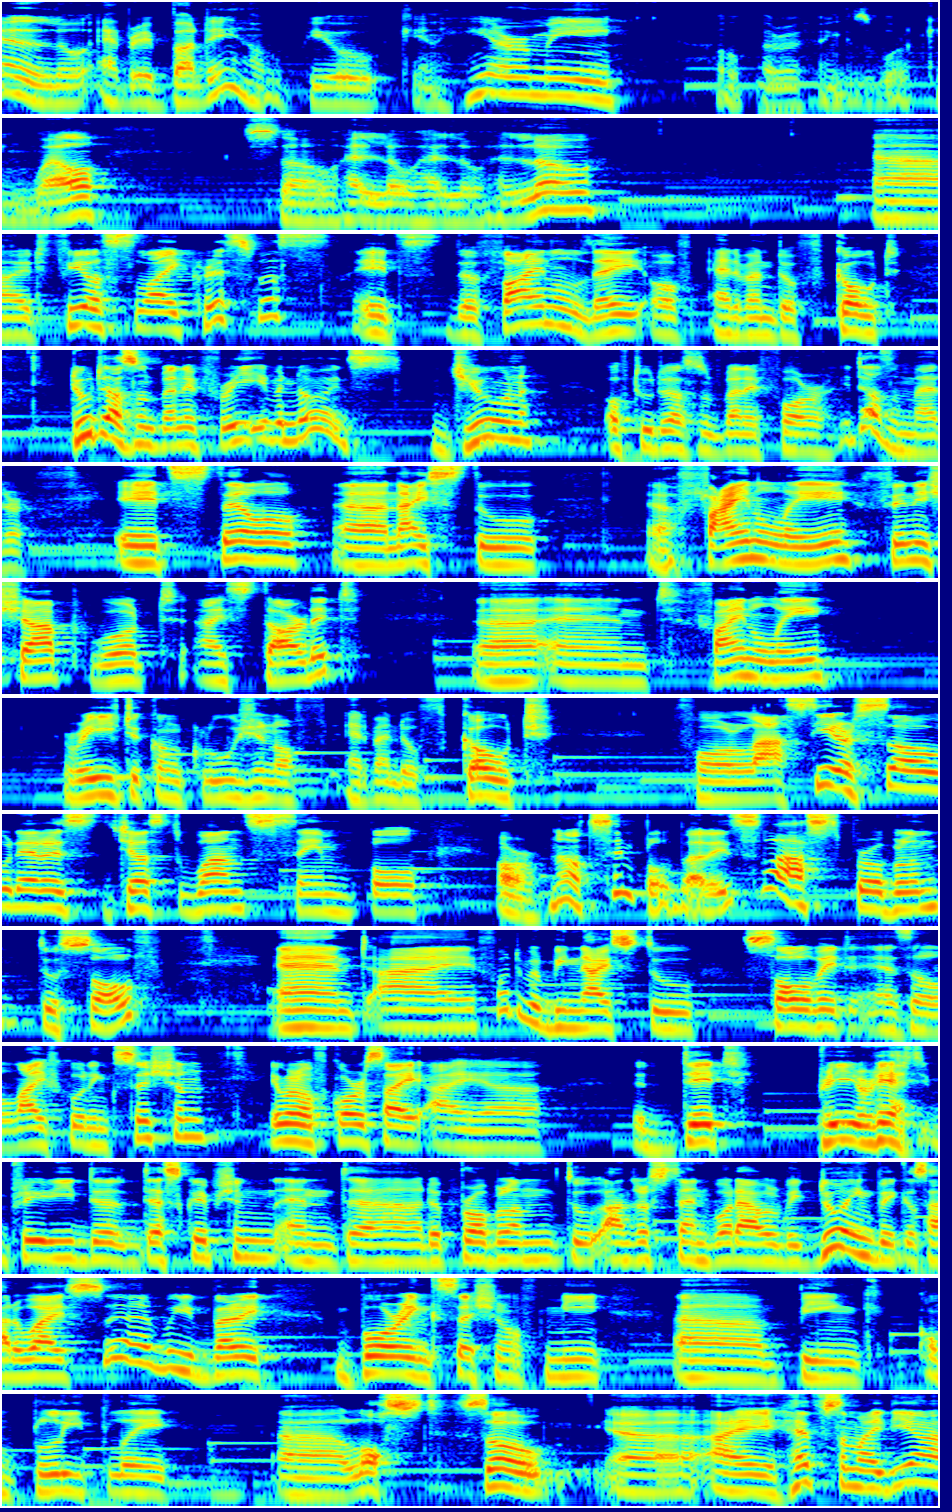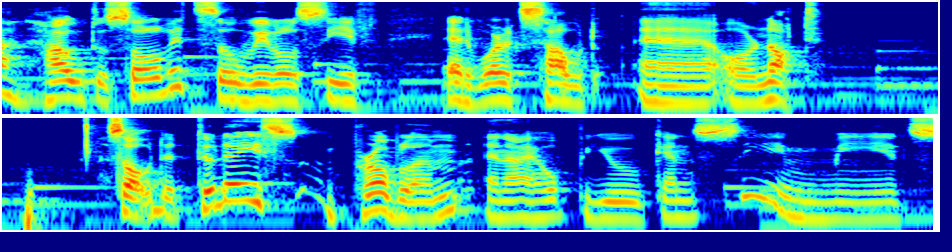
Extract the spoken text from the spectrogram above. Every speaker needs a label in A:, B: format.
A: Hello everybody, hope you can hear me. Hope everything is working well. So hello, hello, hello. Uh, it feels like Christmas. It's the final day of Advent of Code 2023, even though it's June of 2024. It doesn't matter. It's still uh, nice to uh, finally finish up what I started uh, and finally reach the conclusion of Advent of Code for last year. So there is just one simple, or not simple, but it's last problem to solve. And I thought it would be nice to solve it as a live coding session. Even of course I, I uh, did pre-read, pre-read the description and uh, the problem to understand what I will be doing because otherwise uh, it would be very boring session of me uh, being completely uh, lost. So uh, I have some idea how to solve it. So we will see if that works out uh, or not. So the today's problem, and I hope you can see me. It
